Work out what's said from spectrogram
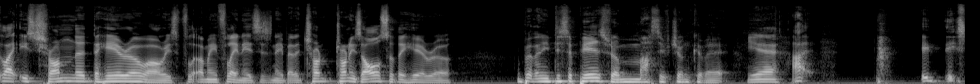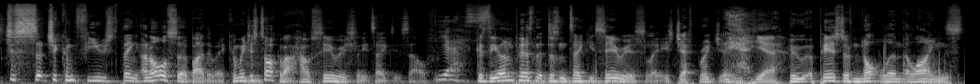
like is Tron the, the hero or is I mean Flynn is isn't he? But Tron, Tron is also the hero. But then he disappears for a massive chunk of it. Yeah. I, it, it's just such a confused thing. And also, by the way, can we just mm. talk about how seriously it takes itself? Yes. Because the only person that doesn't take it seriously is Jeff Bridges. Yeah, yeah. Who appears to have not learnt the lines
